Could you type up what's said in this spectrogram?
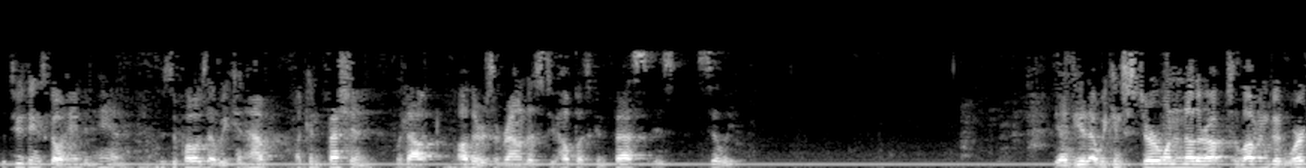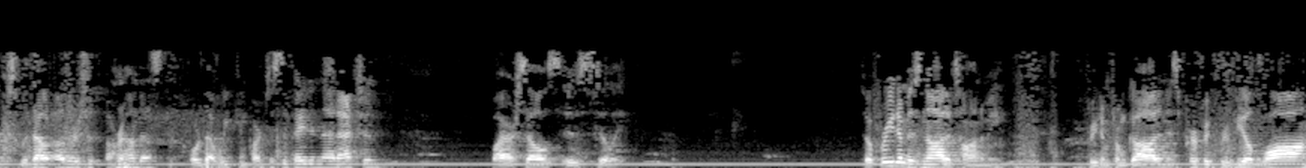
The two things go hand in hand. To suppose that we can have a confession without others around us to help us confess is silly. The idea that we can stir one another up to love and good works without others around us, or that we can participate in that action by ourselves is silly. So freedom is not autonomy. Freedom from God and His perfect revealed law,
